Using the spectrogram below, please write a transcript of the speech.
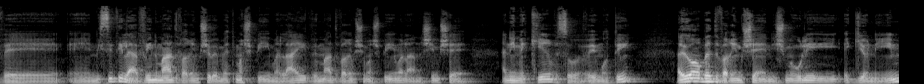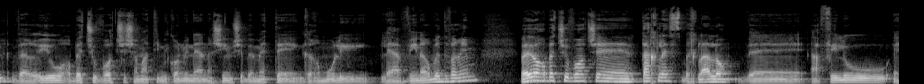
וניסיתי להבין מה הדברים שבאמת משפיעים עליי ומה הדברים שמשפיעים על האנשים שאני מכיר וסובבים אותי. היו הרבה דברים שנשמעו לי הגיוניים והיו הרבה תשובות ששמעתי מכל מיני אנשים שבאמת אה, גרמו לי להבין הרבה דברים והיו הרבה תשובות שתכלס בכלל לא ואפילו אה,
